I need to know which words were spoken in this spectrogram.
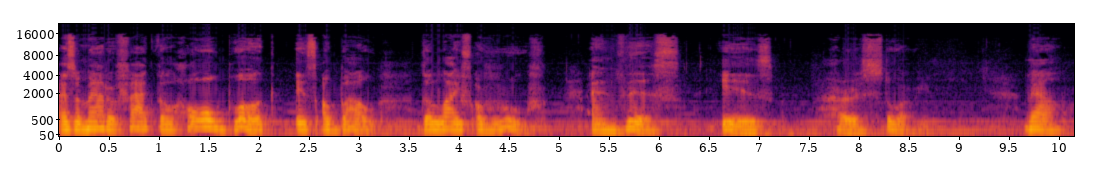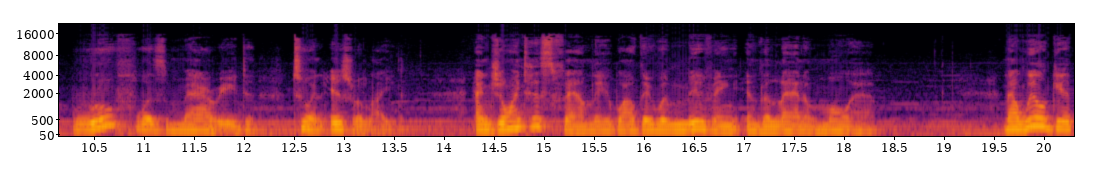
As a matter of fact, the whole book is about the life of Ruth, and this is her story. Now, Ruth was married to an Israelite and joined his family while they were living in the land of Moab. Now, we'll get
